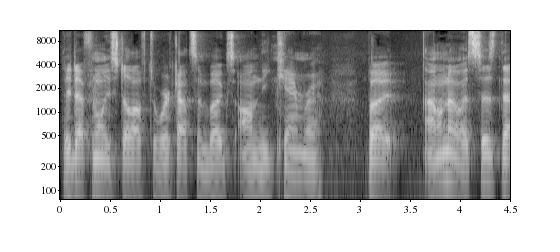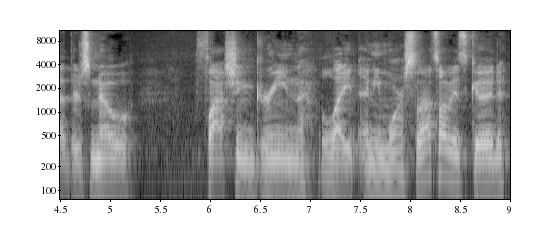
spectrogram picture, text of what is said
They definitely still have to work out some bugs on the camera. But I don't know, it says that there's no flashing green light anymore, so that's always good.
